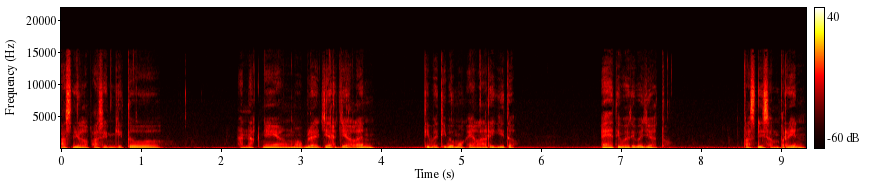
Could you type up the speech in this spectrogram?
Pas dilepasin gitu, anaknya yang mau belajar jalan, tiba-tiba mau kayak lari gitu. Eh, tiba-tiba jatuh. Pas disamperin,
